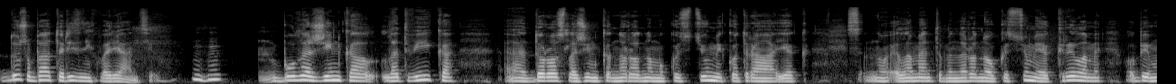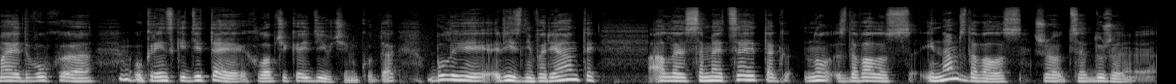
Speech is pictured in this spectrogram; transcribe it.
дуже багато різних варіантів. Угу. Була жінка латвійка, е, доросла жінка в народному костюмі, котра як ну, елементами народного костюму, як крилами, обіймає двох е, українських дітей, хлопчика і дівчинку. Так? Були різні варіанти. Але саме це так ну, здавалось, і нам здавалось, що це дуже е,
